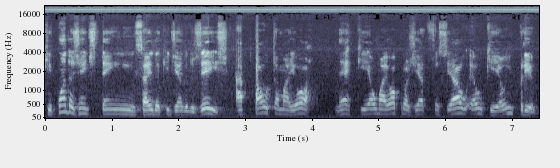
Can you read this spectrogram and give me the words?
que quando a gente tem saído aqui de Angra dos Reis, a pauta maior, né, que é o maior projeto social, é o que? É o emprego.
